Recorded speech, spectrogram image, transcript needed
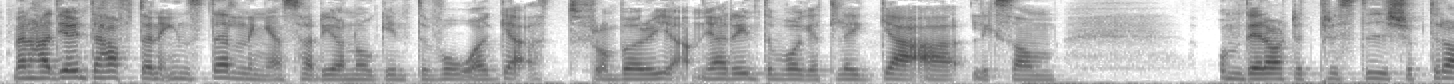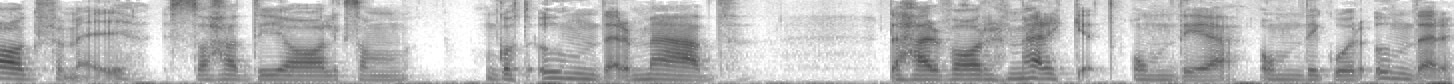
Men hade jag inte haft den inställningen så hade jag nog inte vågat från början. Jag hade inte vågat lägga ah, liksom, om det hade varit ett prestigeuppdrag för mig så hade jag liksom gått under med det här varumärket om det, om det går under.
